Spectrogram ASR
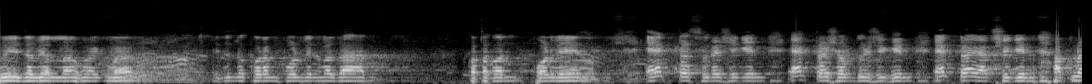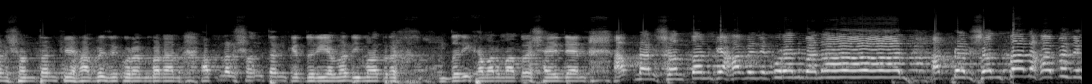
হয়ে যাবে। আল্লাহু আকবার। এই জন্য কোরআন পড়বেন বাজার কতক্ষণ পড়বেন? একটা সুরে শিখেন একটা শব্দ শিখেন একটা আয়াত শিখেন। আপনার সন্তানকে হাফেজে কোরআন বানান আপনার সন্তানকে দরিয়াবাদী মাদ্রা দরি খামার মাদ্রাসায় দেন। আপনার সন্তানকে হাফেজে কোরআন বানান। আপনার সন্তান হাফেজে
